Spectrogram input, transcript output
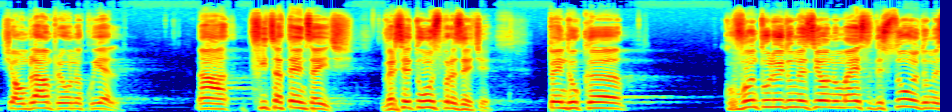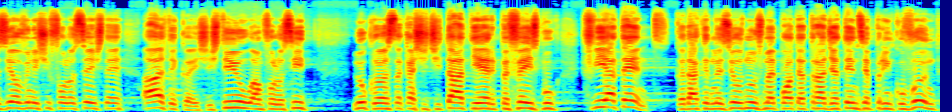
și a umbla împreună cu El? Da, fiți atenți aici. Versetul 11. Pentru că cuvântul lui Dumnezeu nu mai este destul, Dumnezeu vine și folosește alte căi. Și știu, am folosit lucrul ăsta ca și citat ieri pe Facebook, fii atent, că dacă Dumnezeu nu-ți mai poate atrage atenția prin cuvânt,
